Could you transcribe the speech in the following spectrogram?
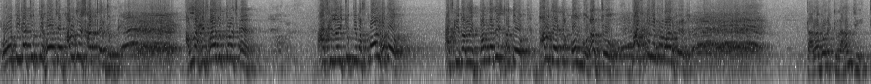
প্রতিটা চুক্তি হয়েছে ভারতের স্বার্থের জন্য। আল্লাহ হেফাজত করেছেন। আজকে যদি চুক্তি বাস্তবায়ন হতো, আজকে যদি বাংলাদেশ থাকতো, ভারতের একটা অঙ্গ রাজ্য বাস্তবে প্রমাণ হয়ে যেত। তারা বলে ট্রানজিট।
